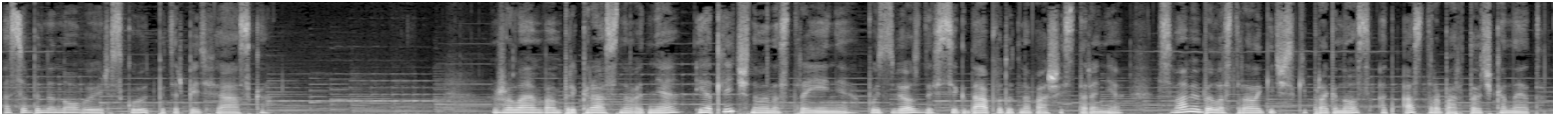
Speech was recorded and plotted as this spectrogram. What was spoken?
особенно новые, рискуют потерпеть фиаско. Желаем вам прекрасного дня и отличного настроения. Пусть звезды всегда будут на вашей стороне. С вами был астрологический прогноз от astrobar.net.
